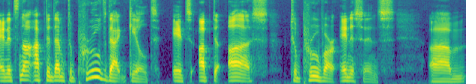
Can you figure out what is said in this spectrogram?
and it's not up to them to prove that guilt. It's up to us to prove our innocence. Um,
